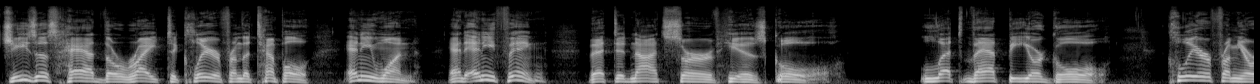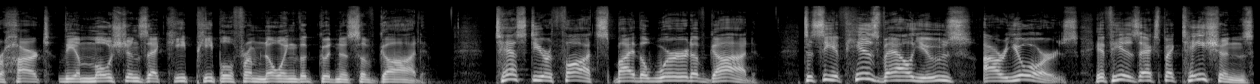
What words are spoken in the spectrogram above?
Jesus had the right to clear from the temple anyone and anything that did not serve his goal. Let that be your goal. Clear from your heart the emotions that keep people from knowing the goodness of God. Test your thoughts by the Word of God to see if His values are yours, if His expectations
